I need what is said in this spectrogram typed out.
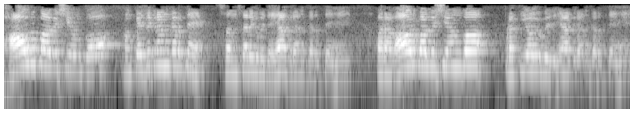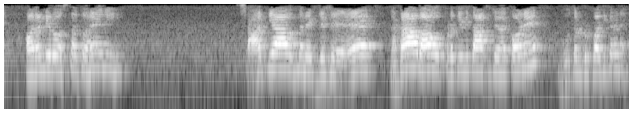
भाव रूपा विषयों को हम कैसे ग्रहण करते हैं? संसर्ग विधेया ग्रहण करते हैं। और अभाव रूपा विषयों को प्रतियोग विधेया ग्रहण करते हैं। और अन्य व्यवस्था तो है नहीं। साध्या मैंने जैसे घटाभाव प्रतियोगिता जो है कौन है? भूतल रूपाधिकरण है।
